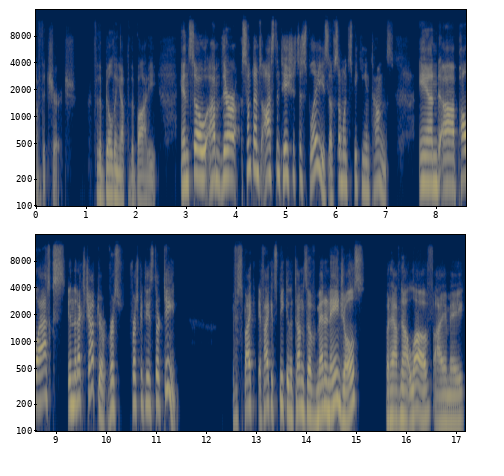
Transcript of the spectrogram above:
of the church, for the building up of the body. And so um, there are sometimes ostentatious displays of someone speaking in tongues. And uh, Paul asks in the next chapter, verse 1 Corinthians 13, if, spike, if I could speak in the tongues of men and angels, but have not love, I am a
